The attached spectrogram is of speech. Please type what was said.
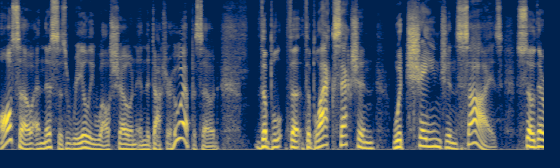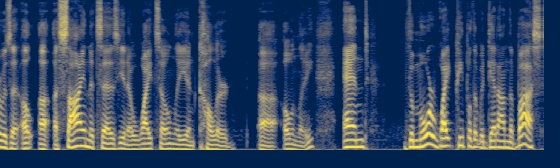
Also, and this is really well shown in the Doctor Who episode, the the the black section would change in size. So there was a a, a sign that says you know whites only and colored uh, only, and the more white people that would get on the bus,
